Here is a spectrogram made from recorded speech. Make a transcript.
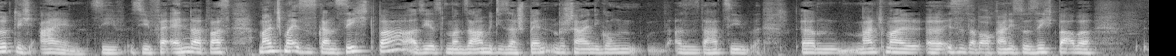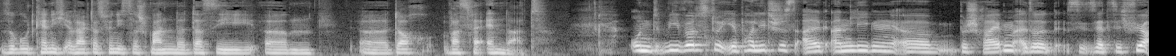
wirklich ein. Sie, sie verändert was. Manchmal ist es ganz sichtbar. Also jetzt, man sah mit dieser Spendenbescheinigung, also da hat sie, ähm, manchmal äh, ist es aber auch gar nicht so sichtbar, aber so gut kenne ich ihr Werk, das finde ich das Spannende, dass sie ähm, äh, doch was verändert. Und wie würdest du Ihr politisches Anliegen äh, beschreiben? Also sie setzt sich für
